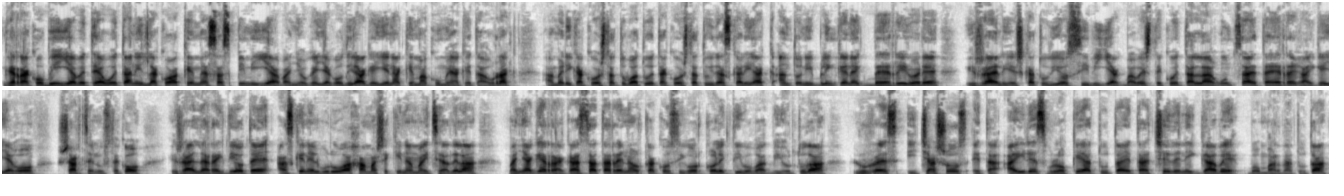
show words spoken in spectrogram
Gerrako bi hilabete hauetan hildakoak emezazpi mila, baino gehiago dira gehienak emakumeak eta aurrak. Amerikako estatu batuetako estatu idazkariak Anthony Blinkenek berriro ere Israeli eskatu dio zibilak babesteko eta laguntza eta erregai gehiago sartzen usteko. Israeldarrek diote azken helburua jamasekin amaitzea dela, baina gerra gazatarren aurkako zigor kolektibo bat bihurtu da, lurrez, itxasoz eta airez blokeatuta eta txedenik gabe bombardatuta.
